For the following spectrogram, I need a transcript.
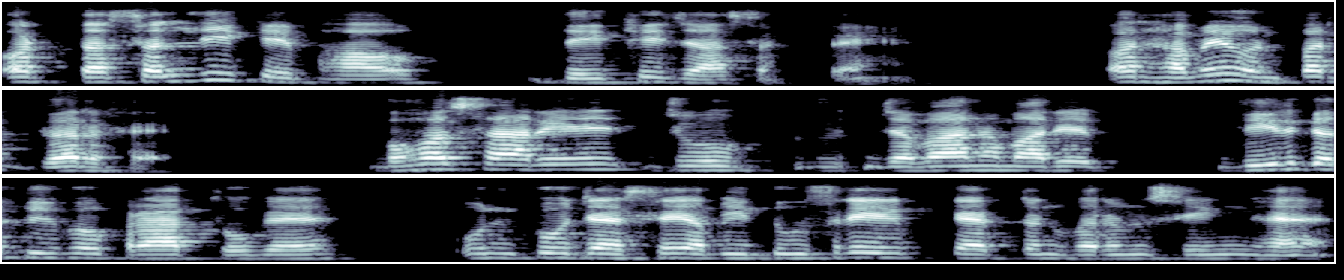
और तसल्ली के भाव देखे जा सकते हैं। और हमें उन पर गर्व है। बहुत सारे जो जवान हमारे वीर गति को प्राप्त हो गए। उनको जैसे अभी दूसरे कैप्टन वरुण सिंह हैं,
